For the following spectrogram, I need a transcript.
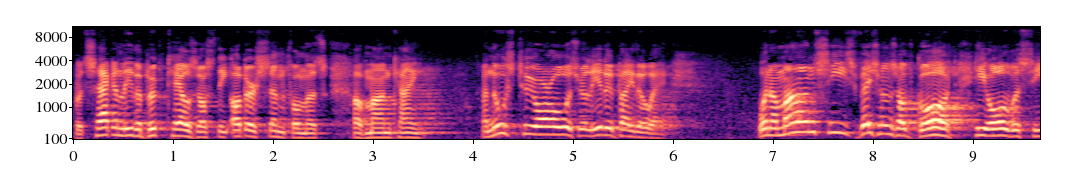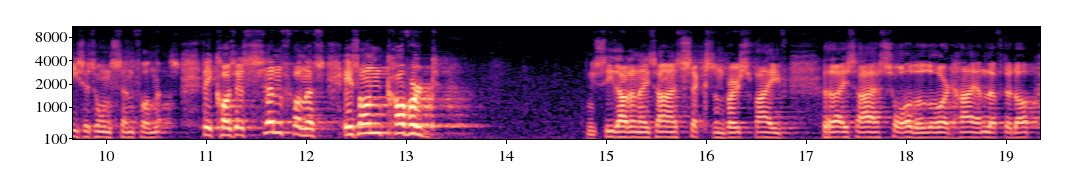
But secondly, the book tells us the utter sinfulness of mankind. And those two are always related, by the way. When a man sees visions of God, he always sees his own sinfulness because his sinfulness is uncovered. You see that in Isaiah 6 and verse 5 that Isaiah saw the Lord high and lifted up,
